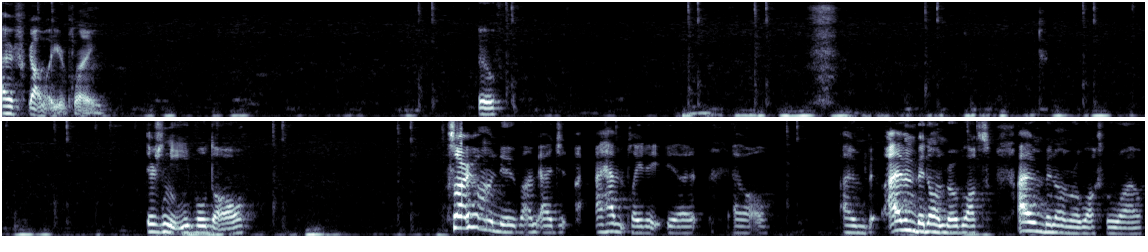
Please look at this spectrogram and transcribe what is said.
I forgot what you're playing. Oof. There's an evil doll. Sorry if I'm a noob. I'm, I, just, I haven't played it yet at all. I'm, I haven't been on Roblox. I haven't been on Roblox for a while.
